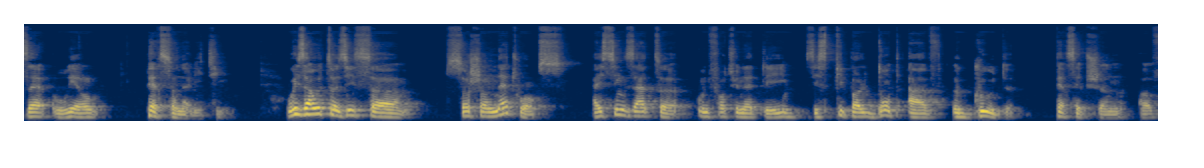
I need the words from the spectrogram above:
their real personality. Without uh, these uh, social networks, I think that uh, unfortunately, these people don't have a good perception of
